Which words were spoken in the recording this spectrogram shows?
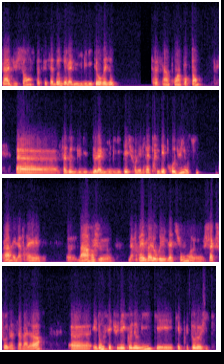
ça a du sens parce que ça donne de la lisibilité au réseau. Ça, c'est un point important. Euh, ça donne de la lisibilité sur les vrais prix des produits aussi. Voilà, et la vraie, marge, la vraie valorisation, chaque chose a sa valeur. et donc, c'est une économie qui est, qui est plutôt logique.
